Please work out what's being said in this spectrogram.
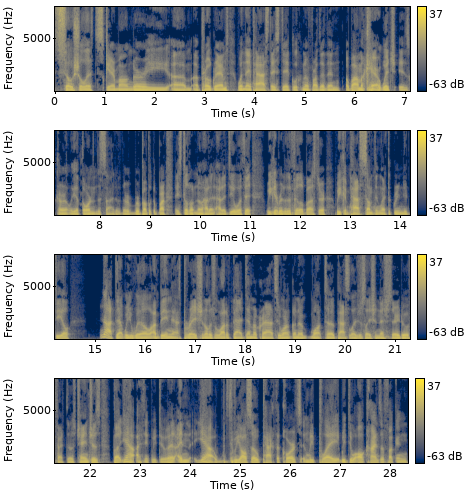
socialist scaremongery um, uh, programs. When they pass, they stick. Look no farther than Obamacare, which is currently a thorn in the side of the Republican Party. They still don't know how to how to deal with it. We get rid of the filibuster. We can pass something like the Green New Deal. Not that we will. I'm being aspirational. There's a lot of bad Democrats who aren't going to want to pass legislation necessary to affect those changes. But yeah, I think we do it. And yeah, we also pack the courts and we play, we do all kinds of fucking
